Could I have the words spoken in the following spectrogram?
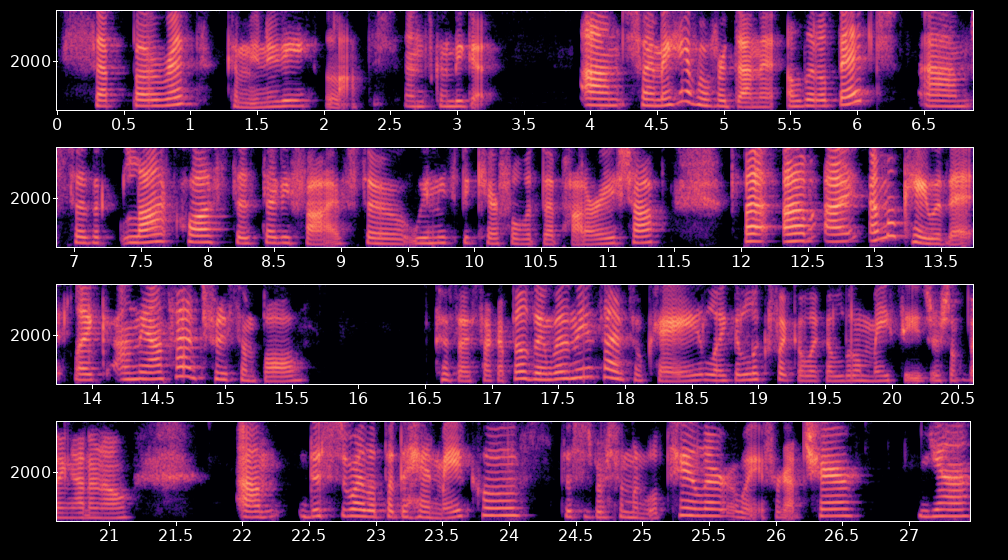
separate community lots, and it's going to be good. Um, so I may have overdone it a little bit. Um, so the lot cost is 35, so we need to be careful with the pottery shop. But um, I, I'm okay with it. Like on the outside, it's pretty simple because I suck at building, but on the inside, it's okay. Like it looks like a, like a little Macy's or something. I don't know. Um, this is where they'll put the handmade clothes. This is where someone will tailor. Oh wait, I forgot chair. Yeah,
